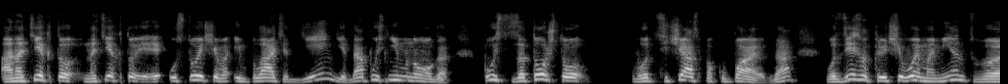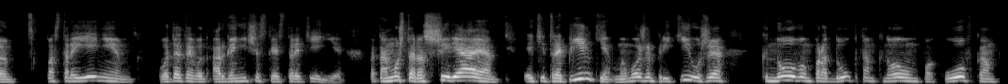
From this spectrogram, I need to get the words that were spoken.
а на тех, кто, на тех, кто э, устойчиво им платит деньги, да, пусть немного, пусть за то, что вот сейчас покупают, да, вот здесь вот ключевой момент в построении вот этой вот органической стратегии, потому что расширяя эти тропинки, мы можем прийти уже к новым продуктам, к новым упаковкам,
